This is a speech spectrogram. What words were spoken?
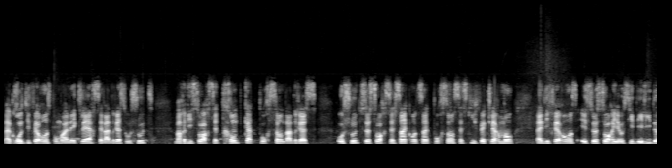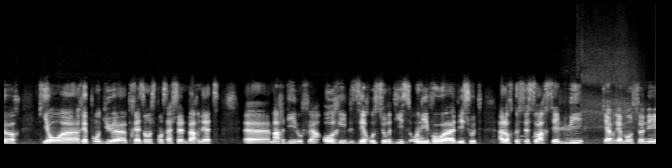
La grosse différence pour moi, elle est claire, c'est l'adresse au shoot. Mardi soir, c'est 34% d'adresse au shoot. Ce soir, c'est 55%. C'est ce qui fait clairement la différence. Et ce soir, il y a aussi des leaders qui ont euh, répondu euh, présent. Je pense à Sean Barnett. Euh, mardi, il nous fait un horrible 0 sur 10 au niveau euh, des shoots, alors que ce soir, c'est lui qui a vraiment sonné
